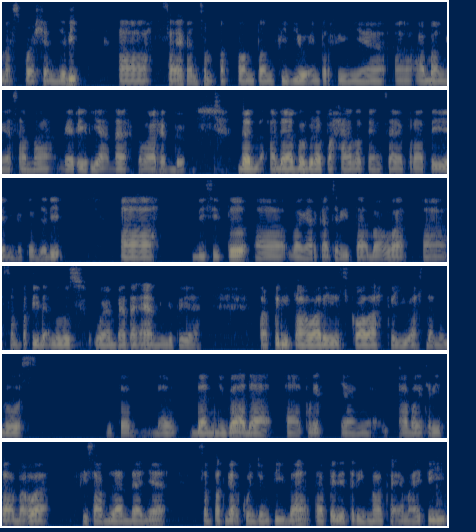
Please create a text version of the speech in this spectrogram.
next question. Jadi uh, saya kan sempat tonton video interviewnya uh, abang ya sama Mary Riana kemarin tuh, dan ada beberapa highlight yang saya perhatiin gitu. Jadi uh, di situ uh, bang Erka cerita bahwa uh, sempat tidak lulus UMPTN gitu ya, tapi ditawari sekolah ke US dan lulus gitu. Dan, dan juga ada uh, klip yang abang cerita bahwa visa Belandanya sempat nggak kunjung tiba, tapi diterima ke MIT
